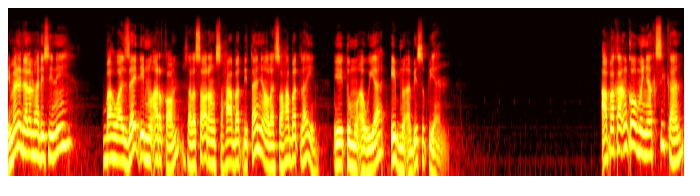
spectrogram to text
Di mana dalam hadis ini bahwa Zaid ibnu Arqam salah seorang sahabat ditanya oleh sahabat lain yaitu Muawiyah ibnu Abi Sufyan. Apakah engkau menyaksikan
